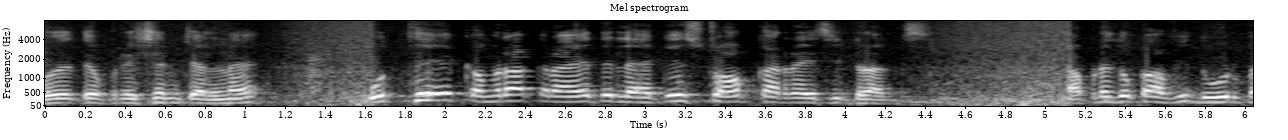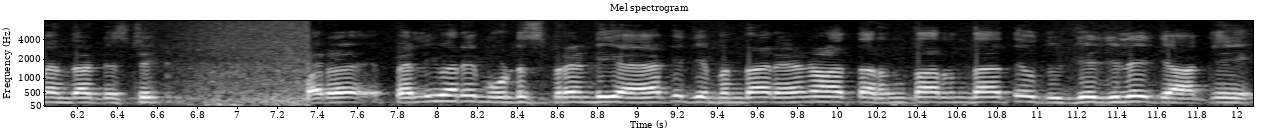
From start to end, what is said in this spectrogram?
ਉਹਦੇ ਤੇ ਆਪਰੇਸ਼ਨ ਚੱਲਣਾ ਹੈ। ਉੱਥੇ ਕਮਰਾ ਕਿਰਾਏ ਤੇ ਲੈ ਕੇ ਸਟਾਕ ਕਰ ਰਹੇ ਸੀ ਡਰੱਗਸ ਆਪਣੇ ਤੋਂ ਕਾਫੀ ਦੂਰ ਪੈਂਦਾ ਡਿਸਟ੍ਰਿਕਟ ਪਰ ਪਹਿਲੀ ਵਾਰ ਇਹ ਮੋਟਸ ਬ੍ਰੈਂਡ ਹੀ ਆਇਆ ਕਿ ਜੇ ਬੰਦਾ ਰਹਿਣ ਵਾਲਾ ਤਰਨਤਾਰਨ ਦਾ ਹੈ ਤੇ ਉਹ ਦੂਜੇ ਜ਼ਿਲ੍ਹੇ ਜਾ ਕੇ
